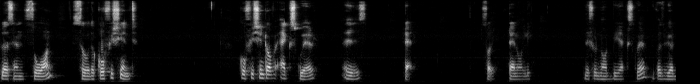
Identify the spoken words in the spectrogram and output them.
plus and so on. So the coefficient coefficient of x square is 10 sorry 10 only. This should not be x square because we are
